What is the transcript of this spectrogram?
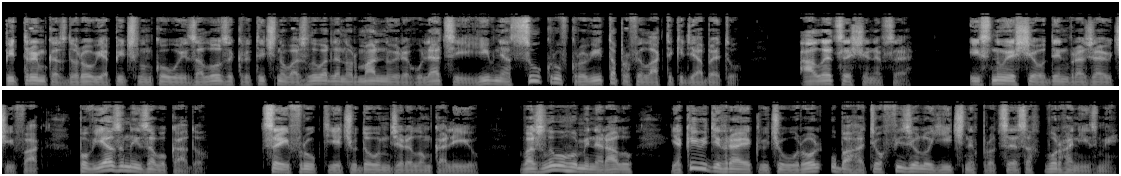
Підтримка здоров'я підшлункової залози критично важлива для нормальної регуляції рівня цукру в крові та профілактики діабету. Але це ще не все. Існує ще один вражаючий факт, пов'язаний з авокадо. Цей фрукт є чудовим джерелом калію, важливого мінералу, який відіграє ключову роль у багатьох фізіологічних процесах в організмі.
